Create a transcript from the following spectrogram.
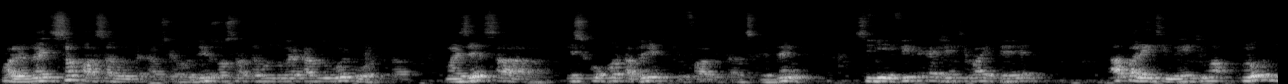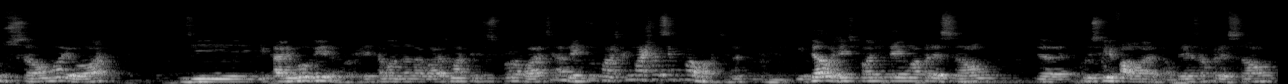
Olha, na edição passada do Mercado Sem Rodeios, nós tratamos do mercado do boi gordo, tá? mas essa, esse comportamento que o Fábio está descrevendo significa que a gente vai ter, aparentemente, uma produção maior de, de carne bovina, gente está mandando agora as matrizes para o abate, além dos machos, que o macho vai sempre para o abate. Né? Uhum. Então, a gente pode ter uma pressão, é, por isso que ele falou, olha, talvez a pressão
